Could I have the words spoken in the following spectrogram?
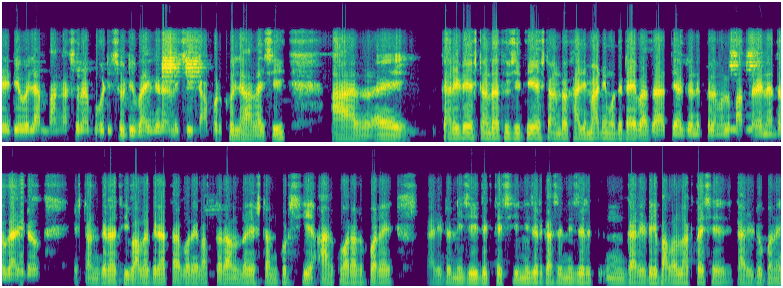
রেডি হইলাম, ভাঙাচোরা বডি সুডি বাইকের এনেছি কাপড় খুলে হালাইছি আর এই গাড়িটা স্ট্যান্ড থুইছি তে স্ট্যান্ড খালি মাটির মধ্যে ডাই বাজা তে একজনে পেলাম পাথর এনে দাও গাড়িটা স্ট্যান্ড করে থুই ভালো করে তারপরে পাথর আনলো স্ট্যান্ড করছি আর করার পরে গাড়িটা নিজেই দেখতেছি নিজের কাছে নিজের গাড়িটাই ভালো লাগতেছে গাড়িটা মানে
